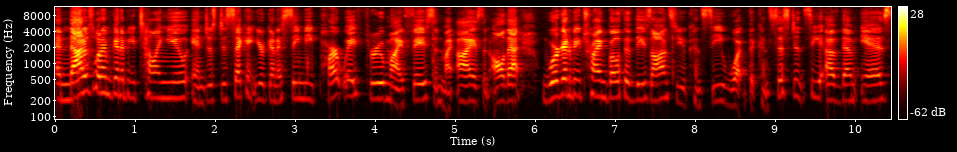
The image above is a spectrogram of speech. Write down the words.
And that is what i'm going to be telling you in just a second. You're going to see me part way through my face and my eyes and all that. We're going to be trying both of these on so you can see what the consistency of them is.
